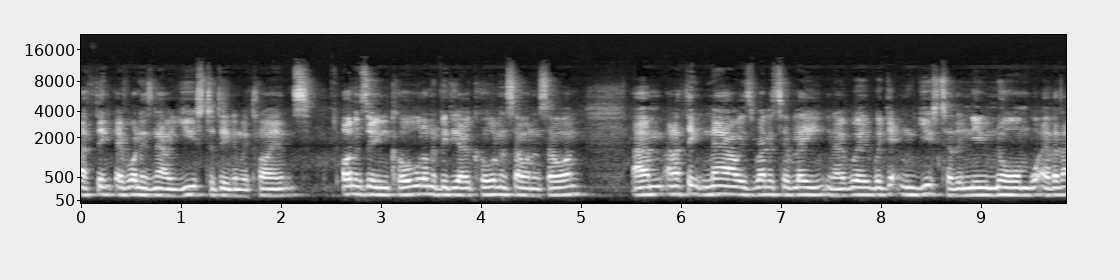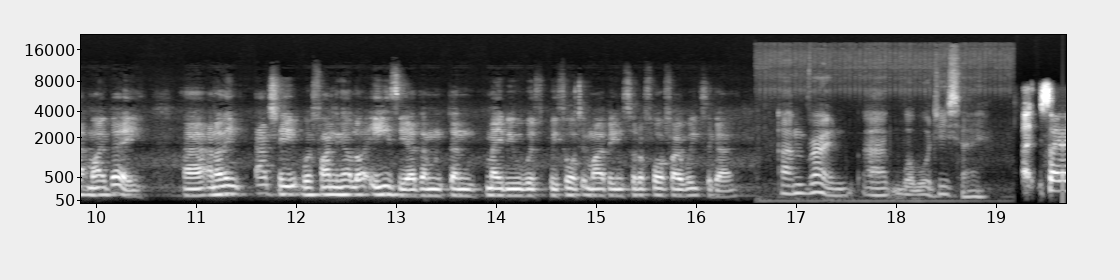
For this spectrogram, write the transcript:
I think everyone is now used to dealing with clients on a Zoom call, on a video call, and so on and so on. Um, and I think now is relatively, you know, we're, we're getting used to the new norm, whatever that might be. Uh, and I think actually we're finding it a lot easier than, than maybe we, we thought it might have been sort of four or five weeks ago. Um, Rowan, uh, what would you say? Uh, so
